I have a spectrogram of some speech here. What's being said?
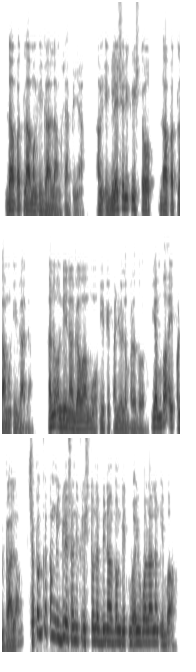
Dapat lamang igalang, sabi niya. Ang Iglesia ni Cristo, dapat lamang igalang. Ano ang ginagawa mo, Epipanyo Labrador? Yan ba ay paggalang? Sapagkat ang Iglesia ni Cristo na binabanggit mo ay wala ng iba.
